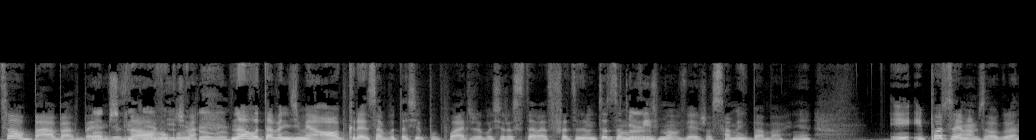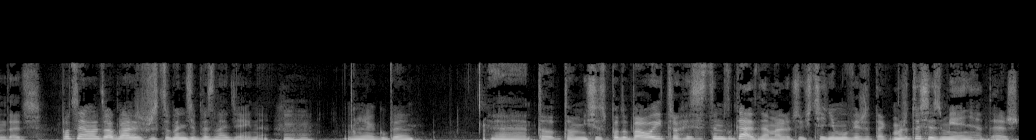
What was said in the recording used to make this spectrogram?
co o babach będzie? Babskie, znowu, tak, kurwa, znowu ta będzie miała okres, albo ta się popłacze, bo się rozstała z facetem. To, co tak. mówiliśmy, wiesz, o samych babach, nie? I, I po co ja mam to oglądać? Po co ja mam to oglądać? Przecież to będzie beznadziejne. Mhm. Jakby... E, to, to mi się spodobało i trochę się z tym zgadzam, ale oczywiście nie mówię, że tak. Może to się zmienia też,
